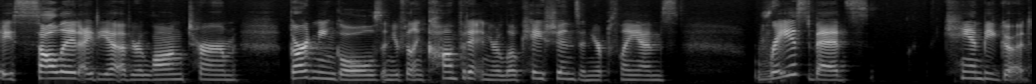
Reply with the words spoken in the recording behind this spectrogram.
a solid idea of your long term gardening goals and you're feeling confident in your locations and your plans, raised beds can be good.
